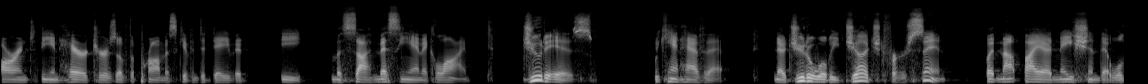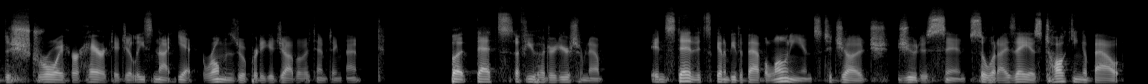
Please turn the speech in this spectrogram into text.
aren't the inheritors of the promise given to David, the messianic line. Judah is. We can't have that. Now, Judah will be judged for her sin, but not by a nation that will destroy her heritage, at least not yet. The Romans do a pretty good job of attempting that. But that's a few hundred years from now. Instead, it's going to be the Babylonians to judge Judah's sin. So, what Isaiah is talking about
